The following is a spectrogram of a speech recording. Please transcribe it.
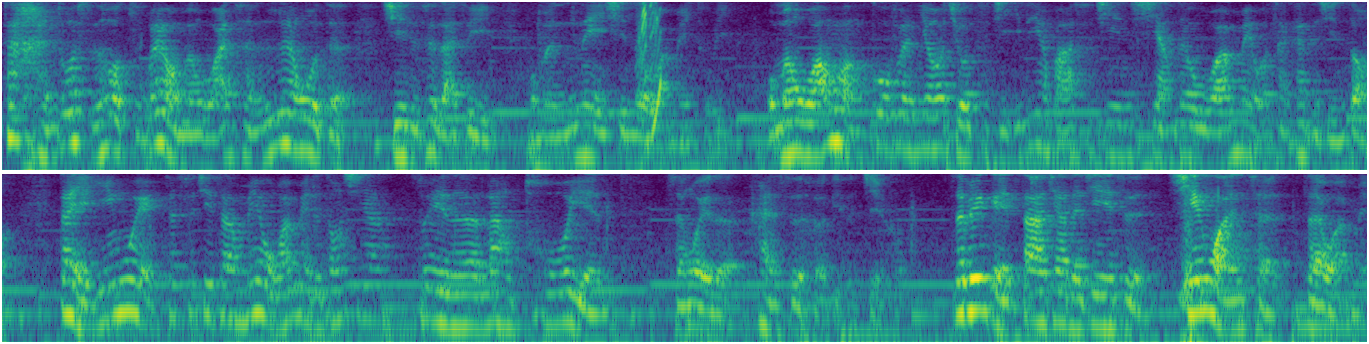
在很多时候，阻碍我们完成任务的，其实是来自于我们内心的完美主义。我们往往过分要求自己，一定要把事情想得完美，我才开始行动。但也因为这世界上没有完美的东西啊，所以呢，让拖延成为了看似合理的借口。这边给大家的建议是：先完成再完美，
